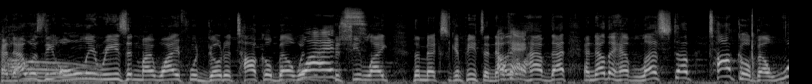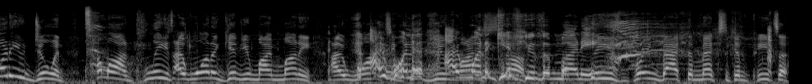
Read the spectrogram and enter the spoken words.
and that oh. was the only reason my wife would go to Taco Bell with what? me because she liked the Mexican pizza. Now okay. they don't have that, and now they have less stuff. Taco Bell, what are you doing? Come on, please. I want to give you my money. I want I to wanna, give you I want to give you the money. Please bring back the Mexican pizza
